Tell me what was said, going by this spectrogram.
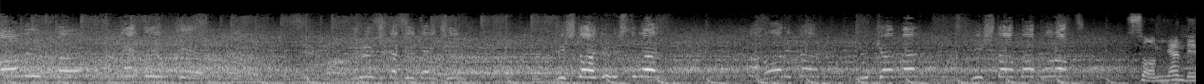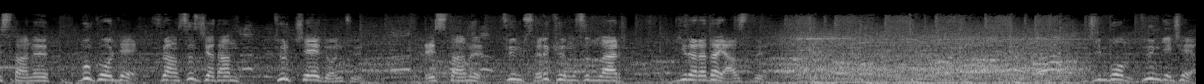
Ağlayayım mı? Ne diyeyim ki? 3 dakika için iştah görüştüler. Harika, mükemmel. İştahla Polat. Samiyen destanı bu golle Fransızcadan Türkçe'ye döndü. Destanı tüm sarı kırmızılılar bir arada yazdı. Cimbom dün gece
